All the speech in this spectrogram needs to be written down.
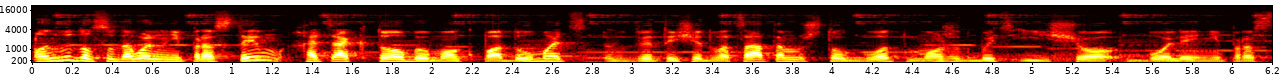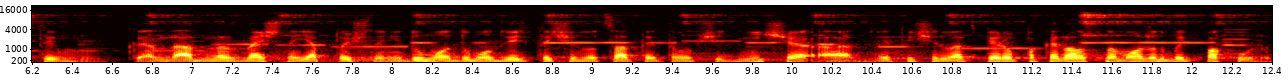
он выдался довольно непростым, хотя кто бы мог подумать в 2020-м, что год может быть еще более непростым. Однозначно я точно не думал, думал 2020 это вообще днище, а 2021 показал, что может быть похуже.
